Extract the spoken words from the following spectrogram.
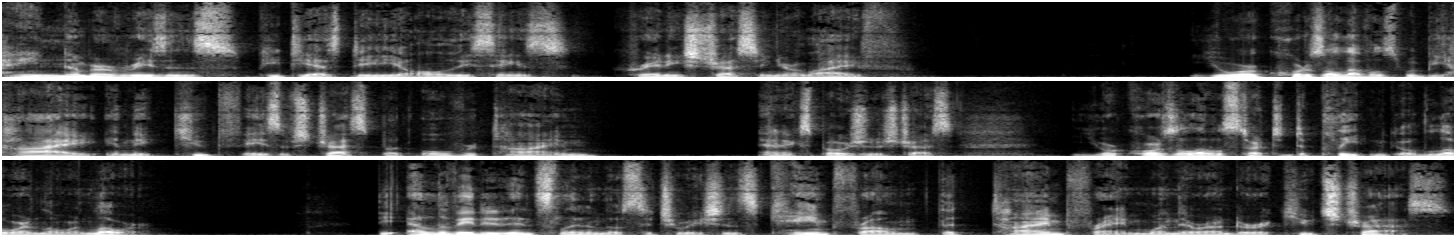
any number of reasons, PTSD, all of these things creating stress in your life, your cortisol levels would be high in the acute phase of stress, but over time and exposure to stress, your cortisol levels start to deplete and go lower and lower and lower. The elevated insulin in those situations came from the time frame when they were under acute stress.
